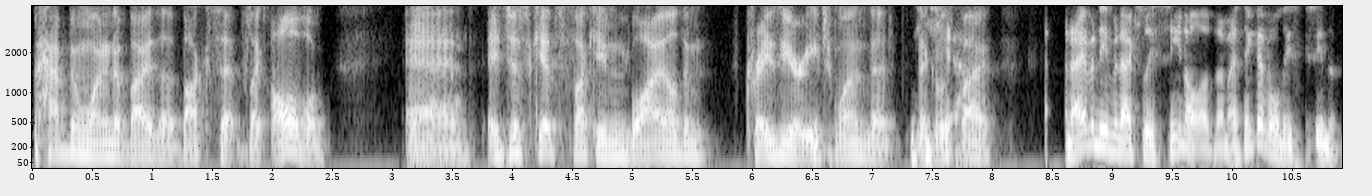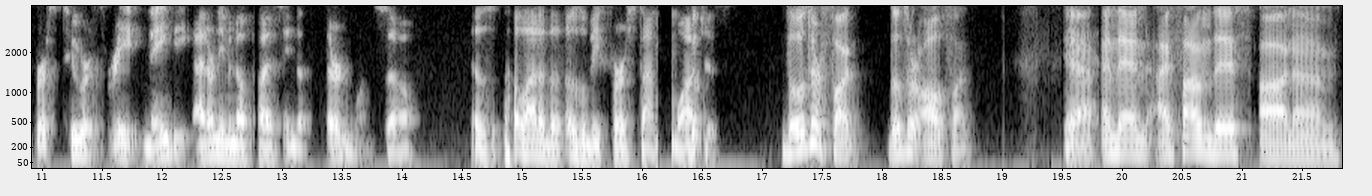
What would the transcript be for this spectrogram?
have been wanting to buy the box set, like all of them and yeah. it just gets fucking wild and crazier each one that that goes yeah. by. And I haven't even actually seen all of them. I think I've only seen the first two or three, maybe. I don't even know if I've seen the third one. So was, a lot of those will be first time watches. Those are fun. Those are all fun. Yeah. yeah. And then I found this on um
